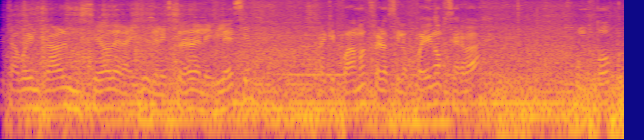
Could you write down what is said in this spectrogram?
Ahorita voy a entrar al museo de la, de la historia de la iglesia para que podamos pero si lo pueden observar un poco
